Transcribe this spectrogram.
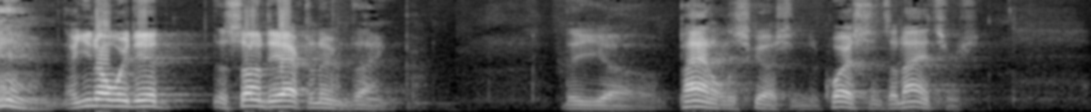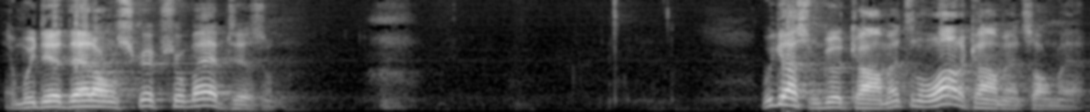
and you know, we did the Sunday afternoon thing, the uh, panel discussion, the questions and answers. And we did that on scriptural baptism. We got some good comments and a lot of comments on that.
